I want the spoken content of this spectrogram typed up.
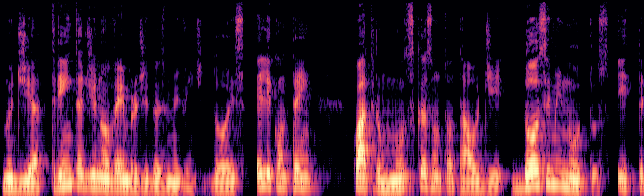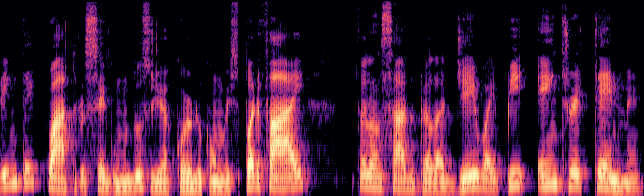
no dia 30 de novembro de 2022. Ele contém quatro músicas, um total de 12 minutos e 34 segundos, de acordo com o Spotify foi lançado pela JYP Entertainment.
